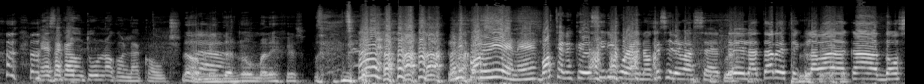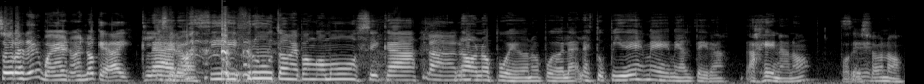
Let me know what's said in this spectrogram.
Me ha sacado un turno con la coach. No, Claro. mientras no manejes. Manejo muy bien, ¿eh? Vos tenés que decir, y bueno, ¿qué se le va a hacer? Tres de la tarde estoy clavada acá dos horas. en el- Bueno, es lo que hay. ¿Qué se le Claro, así disfruto, me pongo música. Claro. No, no puedo, no puedo. La, la estupidez me, me altera. Ajena, ¿no? Porque Sí. yo no.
